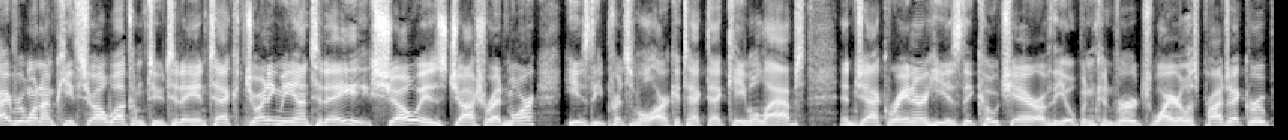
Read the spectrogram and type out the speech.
Hi, everyone. I'm Keith Shaw. Welcome to Today in Tech. Joining me on today's show is Josh Redmore. He is the principal architect at Cable Labs. And Jack Rayner, he is the co chair of the Open Converged Wireless Project Group,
